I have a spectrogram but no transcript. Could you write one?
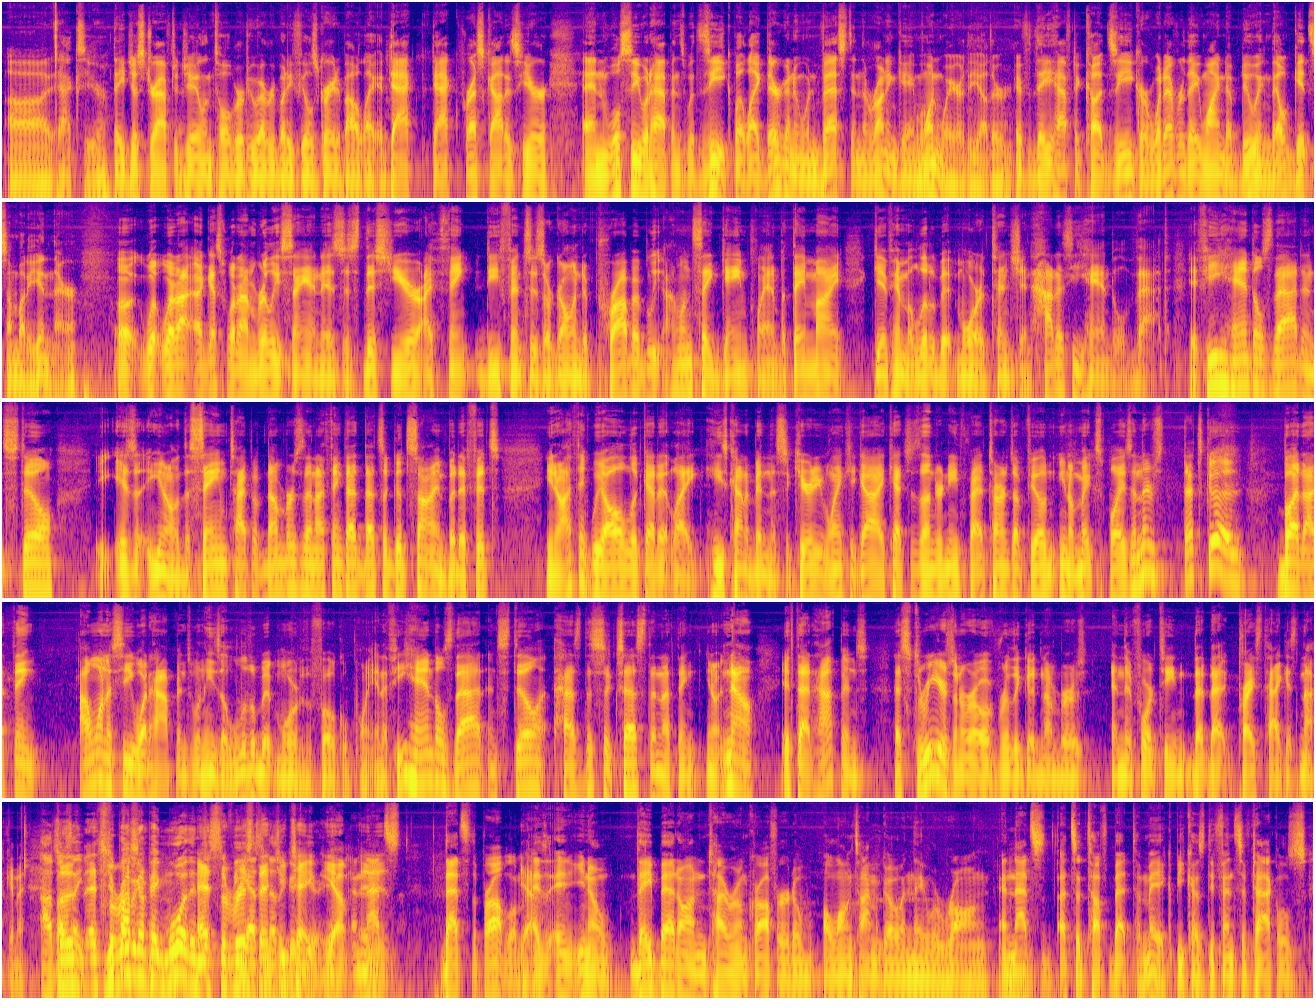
Uh, Dak's here. They just drafted Jalen Tolbert, who everybody feels great about. Like Dak, Dak Prescott is here, and we'll see what happens with Zeke. But like they're going to invest in the running game one way or the other. If they have to cut Zeke or whatever they wind up doing, they'll get somebody in there. Uh, what, what I, I guess what I'm really saying is, is this year I think defenses are going to probably I wouldn't say game plan, but they might give him a little bit more attention. How does he handle that? If he handles that and still is you know the same type of numbers, then I think that that's a good sign. But if it's you know, I think we all look at it like he's kind of been the security blanket guy, catches underneath, turns upfield, you know, makes plays, and there's that's good. But I think I want to see what happens when he's a little bit more of the focal point. And if he handles that and still has the success, then I think, you know, now if that happens, that's three years in a row of really good numbers. And the 14, that, that price tag is not going to. I was about to say, you're probably gonna pay more than That's the risk that you take. year, Yeah. yeah. and that's is. That's the problem. Yeah. As, and you know, they bet on Tyrone Crawford a, a long time ago, and they were wrong. And that's that's a tough bet to make because defensive tackles.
